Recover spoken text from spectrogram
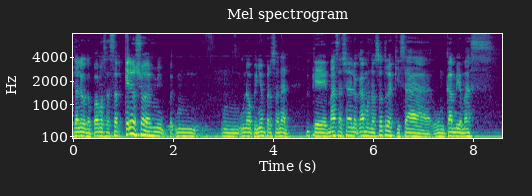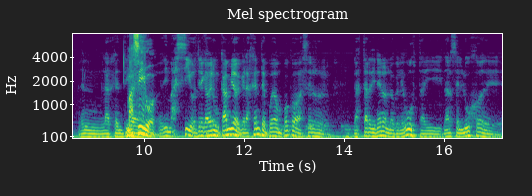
de algo que podamos hacer. Creo yo, es mi, un- un- una opinión personal, que más allá de lo que hagamos nosotros es quizá un cambio más en la Argentina. Masivo. Y masivo, tiene que haber un cambio de que la gente pueda un poco hacer, gastar dinero en lo que le gusta y darse el lujo de,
